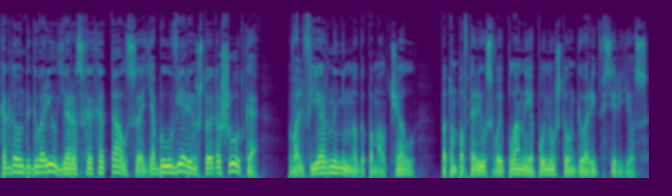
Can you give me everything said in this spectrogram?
Когда он договорил, я расхохотался, я был уверен, что это шутка. Вольфьярно немного помолчал, Потом повторил свой план, и я понял, что он говорит всерьез.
